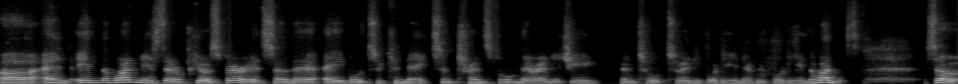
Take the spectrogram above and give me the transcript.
Uh, and in the oneness, they're a pure spirit, so they're able to connect and transform their energy and talk to anybody and everybody in the oneness. So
